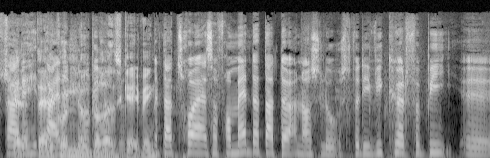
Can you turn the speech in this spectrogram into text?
skal, der er det, der er det kun nødberedskab, ikke? Men der tror jeg, altså fra mandag, der er døren også låst. Fordi vi kørte forbi, øh,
